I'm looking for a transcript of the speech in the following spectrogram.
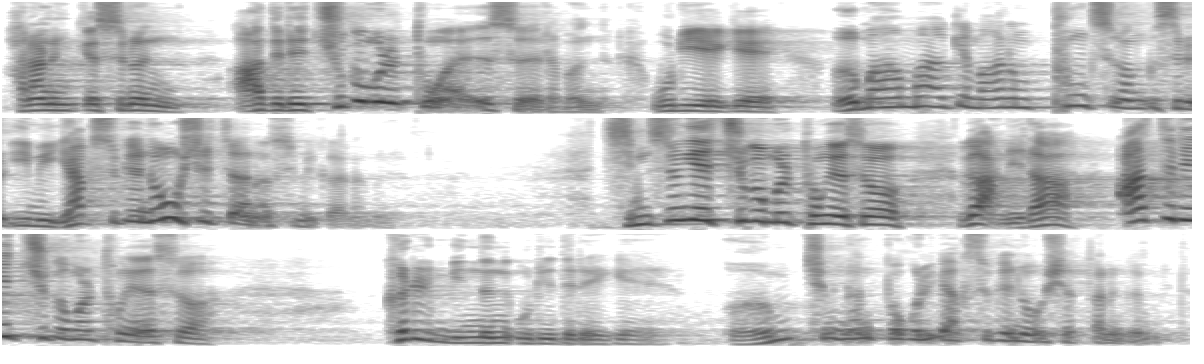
하나님께서는 아들의 죽음을 통하여서 여러분 우리에게 어마어마하게 많은 풍성한 것을 이미 약속해 놓으셨지 않았습니까, 여러분? 짐승의 죽음을 통해서가 아니라 아들의 죽음을 통해서 그를 믿는 우리들에게 엄청난 복을 약속해 놓으셨다는 겁니다.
